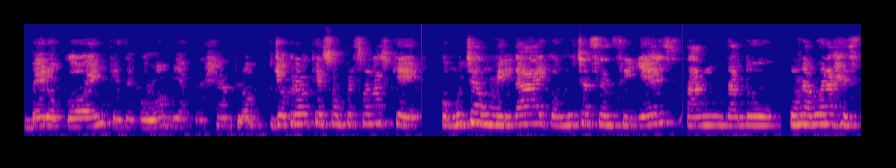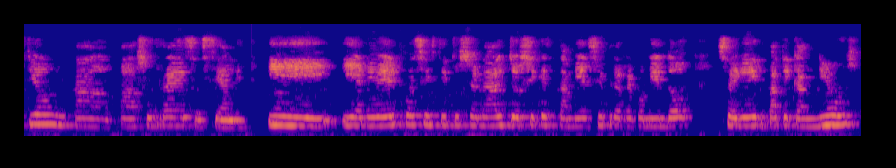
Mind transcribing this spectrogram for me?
Vero Cohen, que es de Colombia, por ejemplo. Yo creo que son personas que con mucha humildad y con mucha sencillez están dando una buena gestión a, sus redes sociales. Y, y, a nivel pues institucional, yo sí que también siempre recomiendo seguir Vatican News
